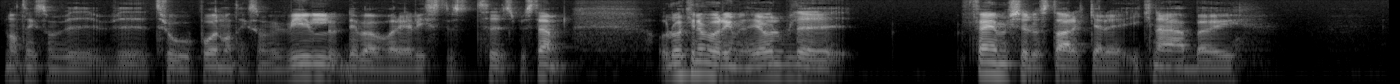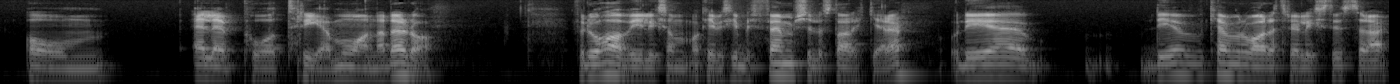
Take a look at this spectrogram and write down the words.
någonting som vi, vi tror på, någonting som vi vill. Det behöver vara realistiskt och tidsbestämt. Och då kan det vara rimligt. Jag vill bli 5 kilo starkare i knäböj om, eller på tre månader då. För då har vi liksom, okej okay, vi ska bli 5 kilo starkare. Och det, det kan väl vara rätt realistiskt sådär.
